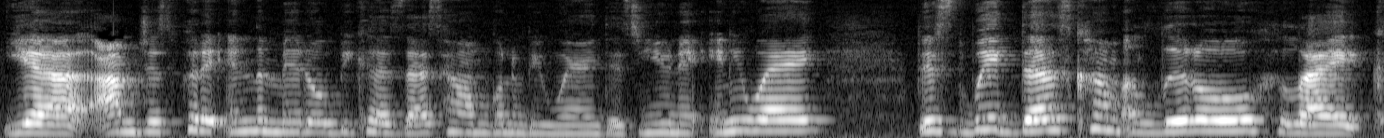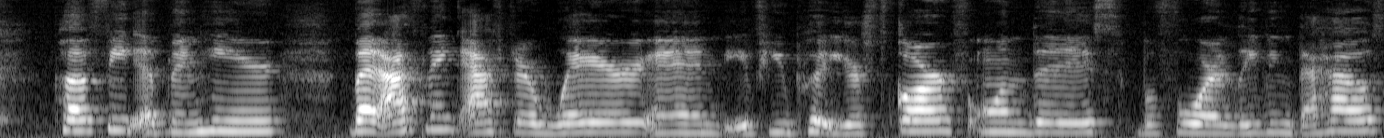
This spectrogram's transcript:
yeah i'm just put it in the middle because that's how i'm going to be wearing this unit anyway. This wig does come a little like puffy up in here. But I think after wear and if you put your scarf on this before leaving the house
